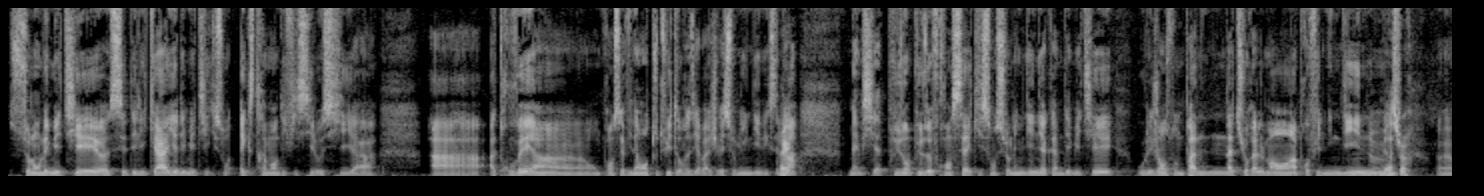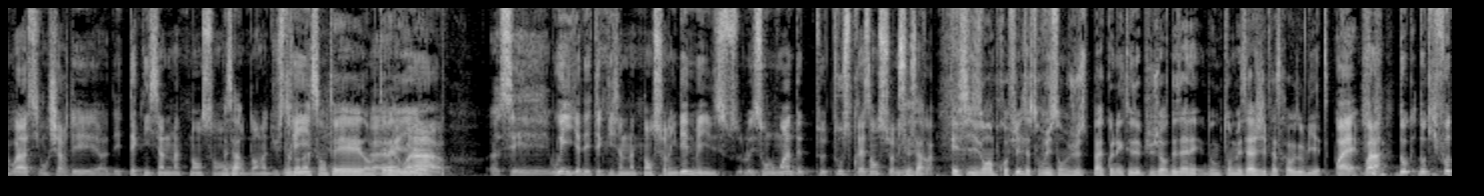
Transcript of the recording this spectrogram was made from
Selon les métiers, euh, c'est délicat. Il y a des métiers qui sont extrêmement difficiles aussi à à, à trouver. Hein. Euh, On pense évidemment tout de suite, on va se dire, bah, je vais sur LinkedIn, etc. Même s'il y a de plus en plus de Français qui sont sur LinkedIn, il y a quand même des métiers où les gens ne donnent pas naturellement un profil LinkedIn. Bien sûr. Euh, voilà, si on cherche des, des techniciens de maintenance en- dans Dans l'industrie, la santé, dans l'hôtellerie. voilà. Euh, C'est oui, il y a des techniciens de maintenance sur LinkedIn, mais ils, sont loin d'être tous présents sur c'est LinkedIn. ça. quoi. Et s'ils ont un profil, ça se trouve, ils sont juste pas connectés depuis genre des années. Donc ton message, il passera aux oubliettes. Ouais, voilà. Donc donc il faut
